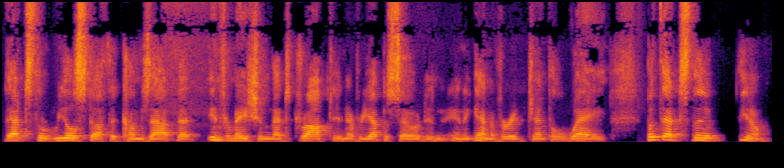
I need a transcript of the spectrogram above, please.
that's the real stuff that comes out, that information that's dropped in every episode, and, and again, a very gentle way. But that's the you know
